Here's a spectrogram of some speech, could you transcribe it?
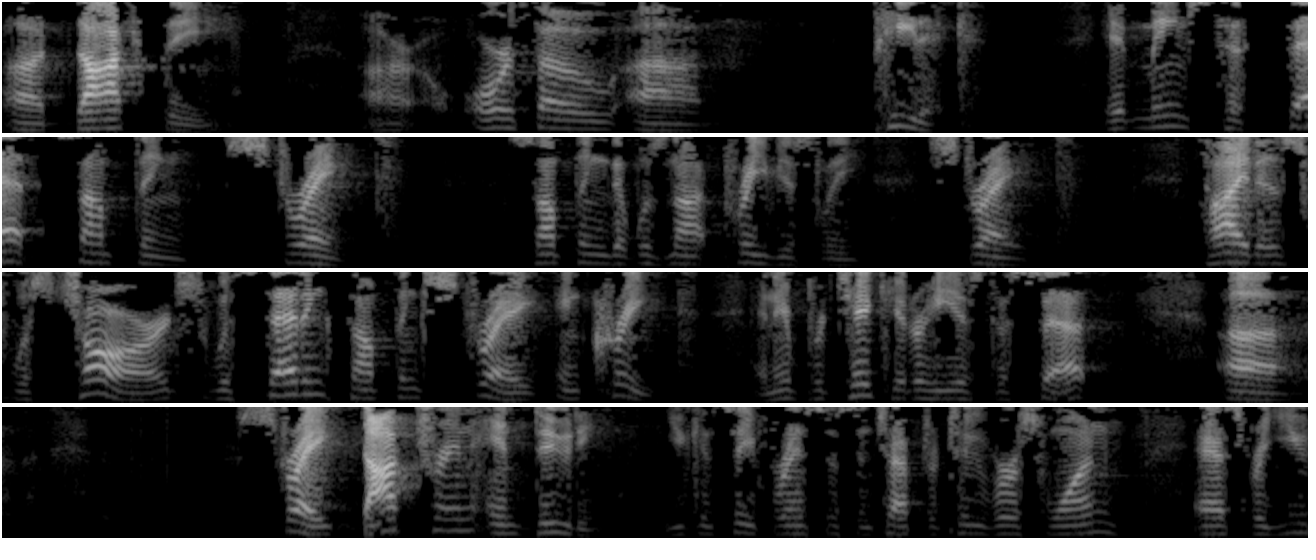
orthodoxy, or orthopedic. It means to set something straight, something that was not previously straight. Titus was charged with setting something straight in Crete. And in particular, he is to set uh, straight doctrine and duty. You can see, for instance, in chapter 2, verse 1, as for you,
